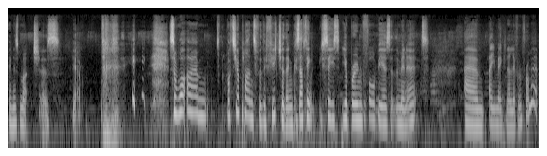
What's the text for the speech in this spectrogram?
in as much as yeah. so what um what's your plans for the future then? Because I think you see you're brewing four beers at the minute. Um, are you making a living from it?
